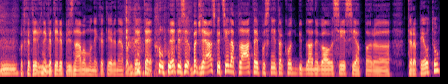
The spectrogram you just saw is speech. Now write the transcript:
mm. od katerih nekatere priznavamo, nekatere ne. Ampak dajte, dajte si, pač dejansko je cela plata je posneta, kot bi bila njegova sesija pri uh, terapeutu.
